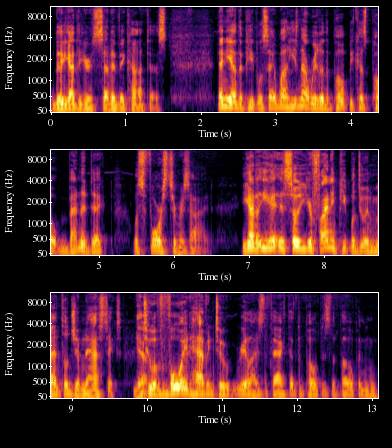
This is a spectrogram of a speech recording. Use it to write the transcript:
They got your sede vacantis. Then you have the people say, well, he's not really the Pope because Pope Benedict was forced to resign. You got to, so you're finding people doing mental gymnastics Yeah. to avoid having to realize the fact that the Pope is the Pope, and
